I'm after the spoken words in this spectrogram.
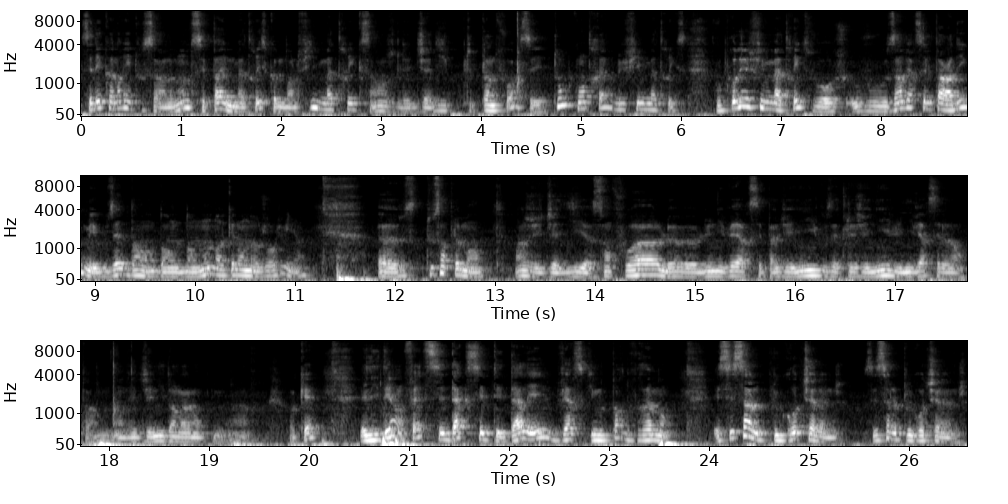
C'est des conneries tout ça. Le monde c'est pas une matrice comme dans le film Matrix. Hein. Je l'ai déjà dit plein de fois. C'est tout le contraire du film Matrix. Vous prenez le film Matrix, vous, inversez le paradigme et vous êtes dans le monde dans lequel on est aujourd'hui. Hein. Euh, tout simplement. Hein, j'ai déjà dit 100 fois, l'univers c'est pas le génie, vous êtes le génie, l'univers c'est la lampe. Hein. On est le génie dans la lampe. Hein. ok? Et l'idée en fait c'est d'accepter, d'aller vers ce qui nous porte vraiment. Et c'est ça le plus gros challenge. C'est ça le plus gros challenge.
